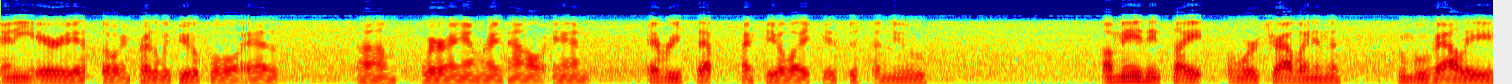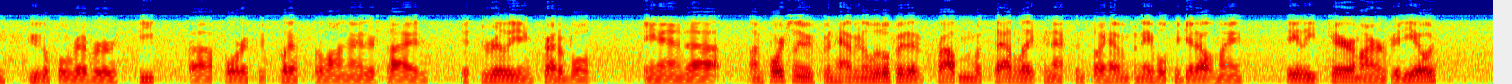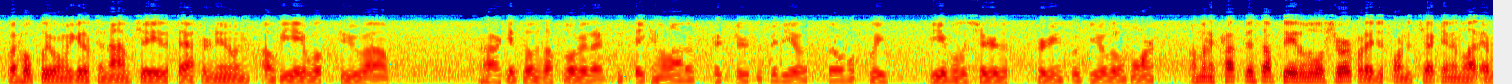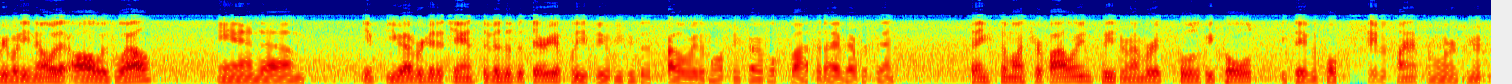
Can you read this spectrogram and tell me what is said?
any area so incredibly beautiful as um, where I am right now, and every step I feel like is just a new amazing sight. We're traveling in this Khumbu Valley, beautiful river, steep uh, forested cliffs along either side. It's really incredible, and uh, Unfortunately, we've been having a little bit of problem with satellite connection, so I haven't been able to get out my daily Terramar videos. But hopefully when we get up to Namche this afternoon, I'll be able to um, uh, get those uploaded. I've been taking a lot of pictures and videos, so hopefully be able to share this experience with you a little more. I'm going to cut this update a little short, but I just wanted to check in and let everybody know that all is well. And um, if you ever get a chance to visit this area, please do because it's probably the most incredible spot that I've ever been. Thanks so much for following. Please remember it's cool to be cold. You save the, save the planet for more information.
